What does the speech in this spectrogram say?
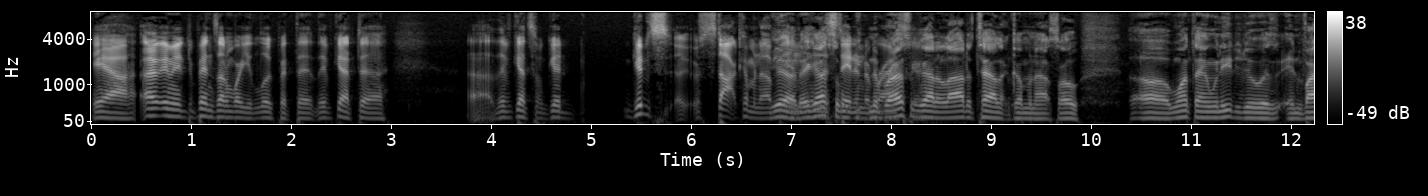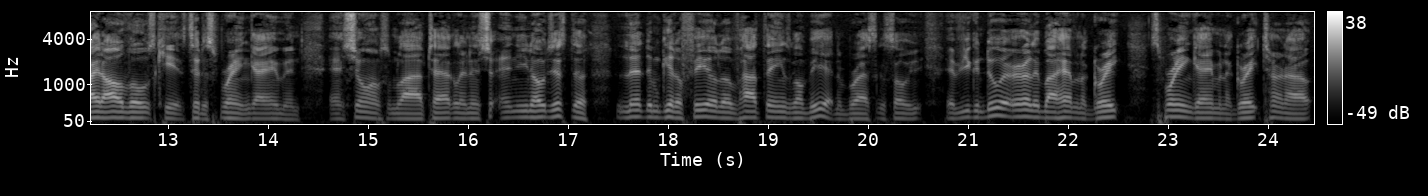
Yeah, I mean it depends on where you look, but the, they've got uh, uh, they've got some good good uh, stock coming up. yeah, in, they got the some. state of Nebraska. Nebraska. got a lot of talent coming out. So. Uh, one thing we need to do is invite all those kids to the spring game and, and show them some live tackling and sh- and you know just to let them get a feel of how things going to be at Nebraska. So if you can do it early by having a great spring game and a great turnout,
